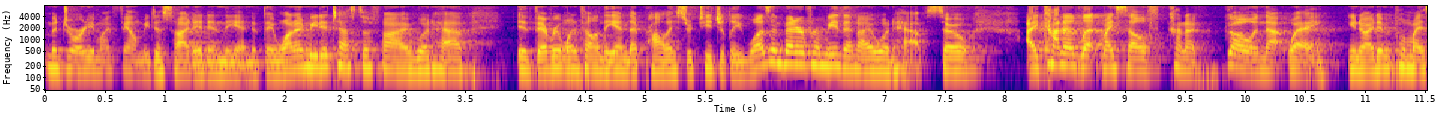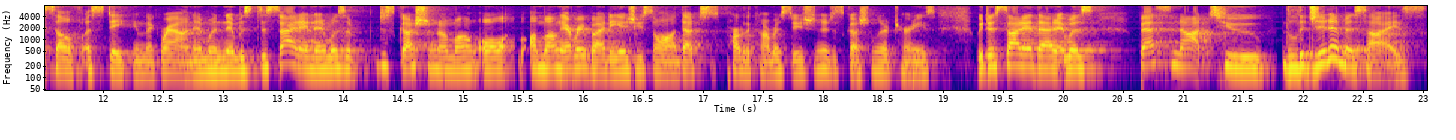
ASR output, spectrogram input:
majority of my family decided in the end. If they wanted me to testify, I would have. If everyone fell in the end that probably strategically wasn't better for me, then I would have. So I kind of let myself kind of go in that way. You know, I didn't put myself a stake in the ground. And when it was decided, and it was a discussion among all among everybody, as you saw, that's just part of the conversation, a discussion with attorneys. We decided that it was best not to legitimize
